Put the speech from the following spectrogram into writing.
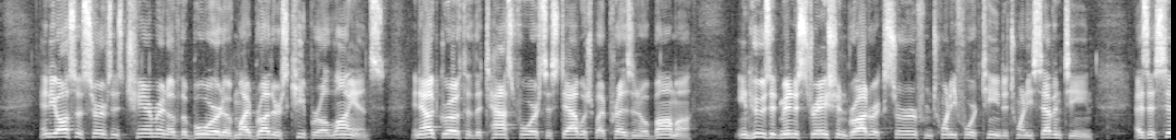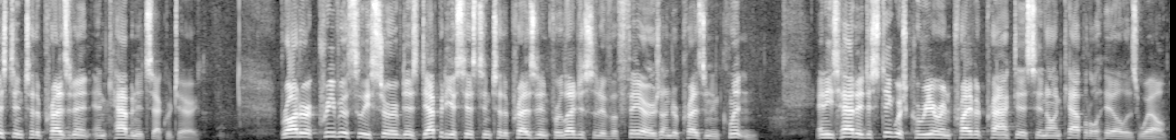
and he also serves as chairman of the board of My Brother's Keeper Alliance, an outgrowth of the task force established by President Obama, in whose administration Broderick served from 2014 to 2017 as assistant to the president and cabinet secretary. Broderick previously served as deputy assistant to the president for legislative affairs under President Clinton, and he's had a distinguished career in private practice and on Capitol Hill as well.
